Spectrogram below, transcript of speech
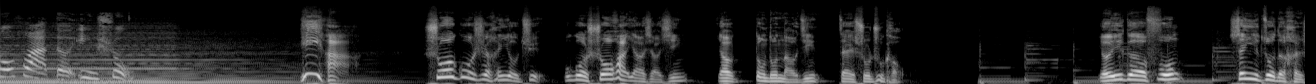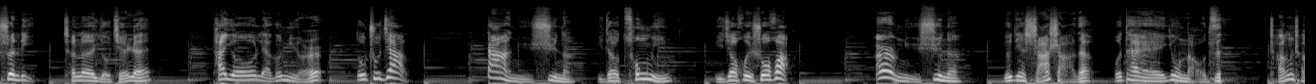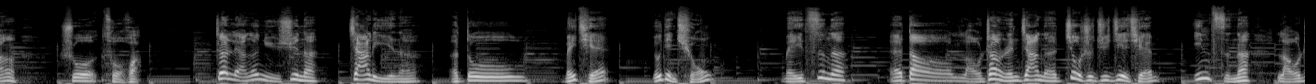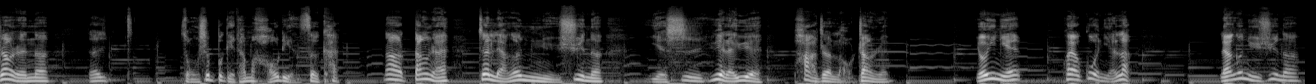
说话的艺术。嘻哈，说故事很有趣，不过说话要小心，要动动脑筋再说出口。有一个富翁，生意做得很顺利，成了有钱人。他有两个女儿，都出嫁了。大女婿呢，比较聪明，比较会说话。二女婿呢，有点傻傻的，不太用脑子，常常说错话。这两个女婿呢，家里呢，呃，都没钱，有点穷。每次呢，呃，到老丈人家呢，就是去借钱。因此呢，老丈人呢，呃，总是不给他们好脸色看。那当然，这两个女婿呢，也是越来越怕这老丈人。有一年快要过年了，两个女婿呢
